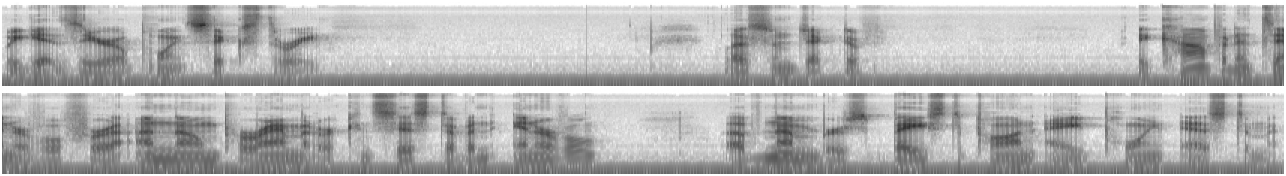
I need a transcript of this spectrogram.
we get 0.63. Lesson objective. A confidence interval for an unknown parameter consists of an interval of numbers based upon a point estimate.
